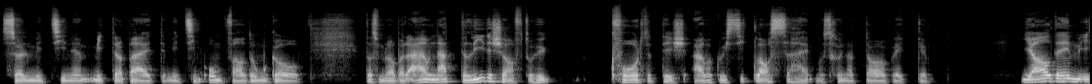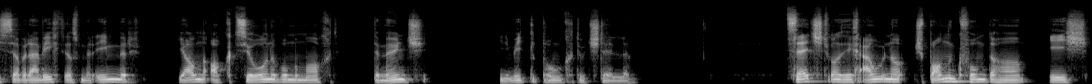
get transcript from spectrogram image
soll mit seinen Mitarbeitern, mit seinem Umfeld umgehen. Dass man aber auch neben der Leidenschaft, die heute gefordert ist, auch eine gewisse Gelassenheit muss können Tag legen. In all dem ist es aber auch wichtig, dass man immer in allen Aktionen, die man macht, den Menschen in den Mittelpunkt stellen. Zuletzt, was ich auch noch spannend gefunden habe, ist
